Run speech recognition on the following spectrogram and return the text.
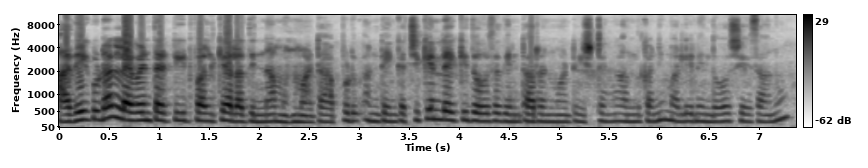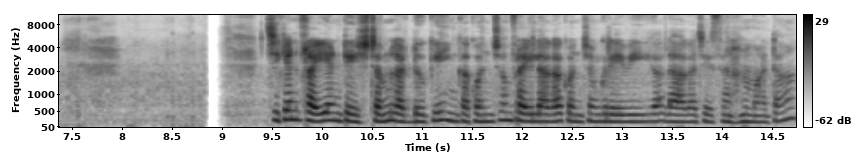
అదే కూడా లెవెన్ థర్టీ ట్వెల్వ్కి అలా తిన్నామన్నమాట. అప్పుడు అంటే ఇంకా చికెన్ లేకి దోశ తింటారనమాట ఇష్టంగా. అందుకని మళ్ళీ నేను దోశ చేశాను. చికెన్ ఫ్రై అంటే ఇష్టం లడ్డూకి. ఇంకా కొంచెం ఫ్రై లాగా కొంచెం గ్రేవీ లాగా చేశాను అనమాట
